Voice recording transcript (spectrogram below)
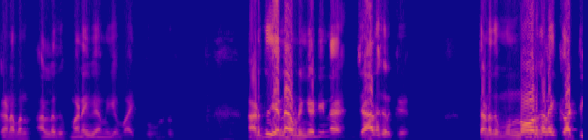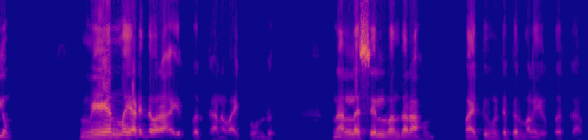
கணவன் அல்லது மனைவி அமைய வாய்ப்பு உண்டு. அடுத்தது என்ன அப்படின்னு கேட்டீங்கன்னா ஜாதகருக்கு தனது முன்னோர்களை காட்டிலும் மேன்மை அடைந்தவராக இருப்பதற்கான வாய்ப்பு உண்டு. நல்ல செல்வந்தராகவும் வாய்ப்பு உங்கள்கிட்ட பெரும்பாலும் இருப்பதற்கான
